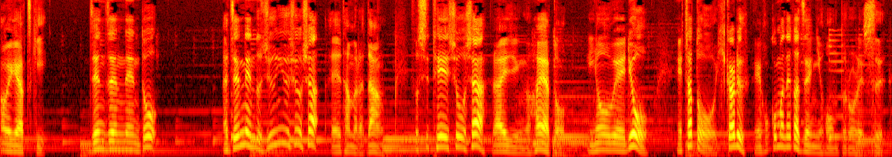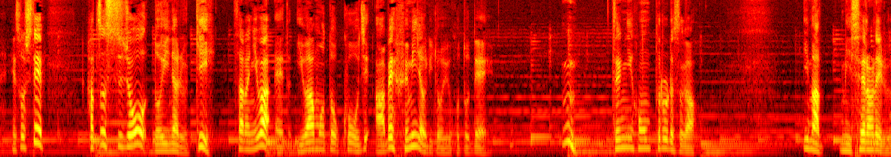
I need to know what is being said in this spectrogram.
青柳敦樹前々年度前年度準優勝者、えー、田村段そして提唱者ライジング隼人井上涼佐藤光、えー、ここまでが全日本プロレス、えー、そして初出場土井成樹さらには、えーと、岩本浩二、阿部文則ということで、うん、全日本プロレスが今見せられる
